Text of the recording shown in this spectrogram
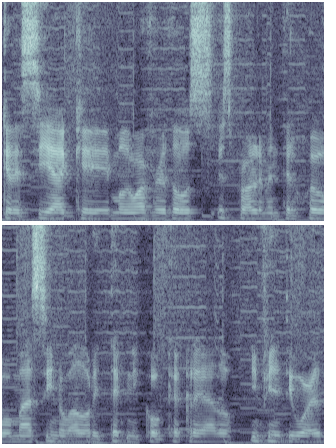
que decía que Modern Warfare 2 es probablemente el juego más innovador y técnico que ha creado Infinity Ward.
